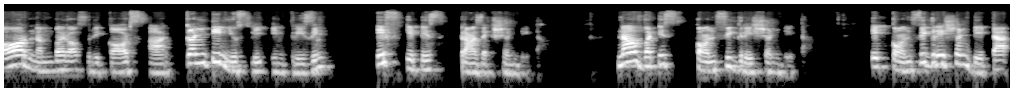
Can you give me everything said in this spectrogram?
or number of records are continuously increasing if it is transaction data. Now, what is configuration data? A configuration data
